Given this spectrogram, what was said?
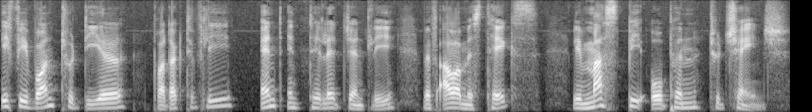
If we want to deal productively and intelligently with our mistakes, we must be open to change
